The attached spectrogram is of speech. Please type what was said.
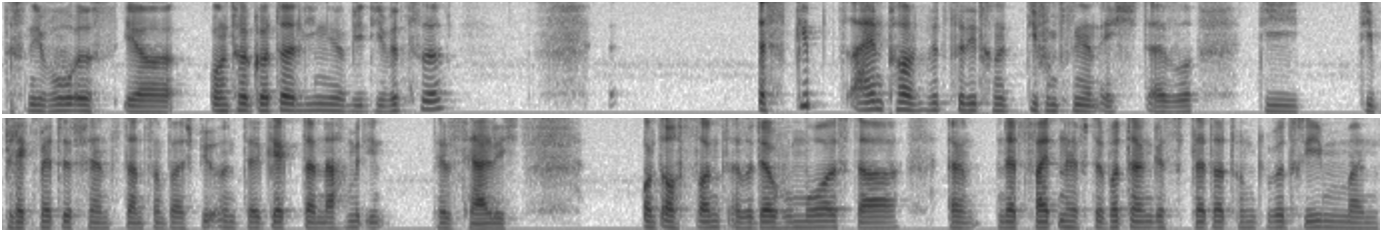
Das Niveau ist eher unter Götterlinie wie die Witze. Es gibt ein paar Witze, die drin, die funktionieren echt. Also die, die Black Metal-Fans dann zum Beispiel und der Gag danach mit ihnen, der ist herrlich. Und auch sonst, also der Humor ist da. Ähm, in der zweiten Hälfte wird dann gesplattert und übertrieben. Man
